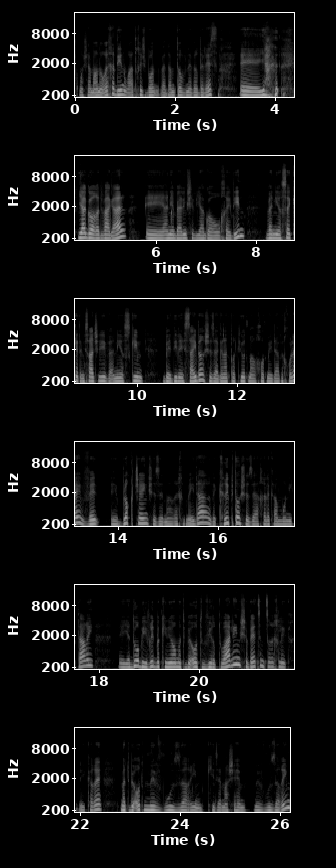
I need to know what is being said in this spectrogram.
כמו שאמרנו, עורכת דין, רואת חשבון ואדם טוב nevertheless. אה, יגואר אדווה גל, אה, אני הבעלים של יגואר עורכי דין, ואני עוסקת, המשרד שלי ואני עוסקים בדיני סייבר, שזה הגנת פרטיות, מערכות מידע וכולי, ובלוקצ'יין, שזה מערכת מידע, וקריפטו, שזה החלק המוניטרי, אה, ידוע בעברית בכינוי מטבעות וירטואליים, שבעצם צריך להיק- להיקרא מטבעות מבוזרים, כי זה מה שהם מבוזרים.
